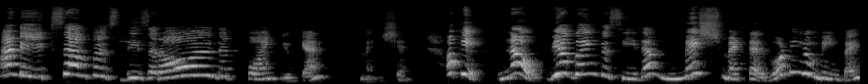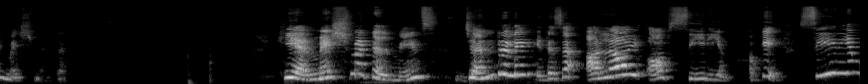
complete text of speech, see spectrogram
And the examples these are all the point you can mention. Okay now we are going to see the misch metal. What do you mean by misch metal here misch metal means generally it is a alloy of cerium. Okay cerium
